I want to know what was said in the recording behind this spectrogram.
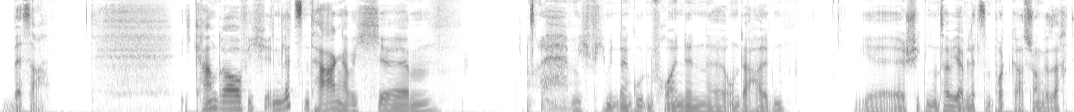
besser. Ich kam drauf, ich, in den letzten Tagen habe ich ähm, mich viel mit einer guten Freundin äh, unterhalten. Wir äh, schicken uns, habe ich am letzten Podcast schon gesagt,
